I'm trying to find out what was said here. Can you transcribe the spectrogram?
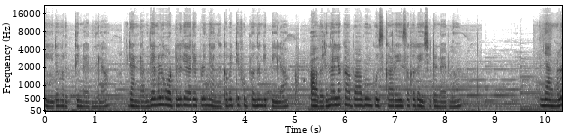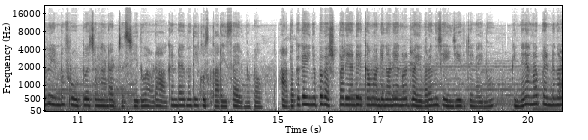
തീരെ വൃത്തി ഉണ്ടായിരുന്നില്ല. രണ്ടാമത് ഞങ്ങൾ ഹോട്ടലിൽ കയറിയപ്പോഴും ഞങ്ങൾക്ക് പറ്റിയ ഫുഡൊന്നും കിട്ടിയില്ല. അവർ നല്ല കബാബും കുസ്ക റൈസൊക്കെ കഴിച്ചിട്ടുണ്ടായിരുന്നു. ഞങ്ങൾ വീണ്ടും ഫ്രൂട്ട് വെച്ചെങ്ങാണ്ട് അഡ്ജസ്റ്റ് ചെയ്തു. അവിടെ ആകെ ഉണ്ടായിരുന്നത് ഈ കുസ്ക റൈസ് ആയിരുന്നു കേട്ടോ അതൊക്കെ കഴിഞ്ഞപ്പോൾ വിശപ്പറിയാണ്ടിരിക്കാൻ വേണ്ടിങ്ങാണ്ട് ഞങ്ങൾ ഡ്രൈവറെ ഒന്ന് ചേഞ്ച് ചെയ്തിട്ടുണ്ടായിരുന്നു. പിന്നെ ഞങ്ങൾ പെണ്ണുങ്ങൾ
